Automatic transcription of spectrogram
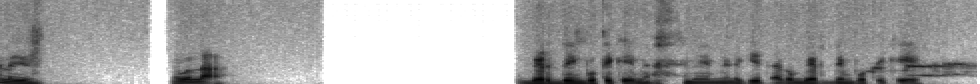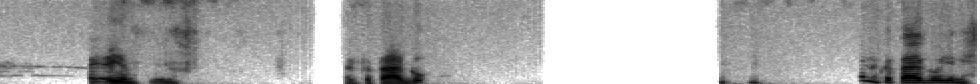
Ano yun? Nawala. Berdeng butike. May, may, nakita akong berdeng butike. Ay, ayun. ayun. Nagtatago. Ay, nagtatago yun eh.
